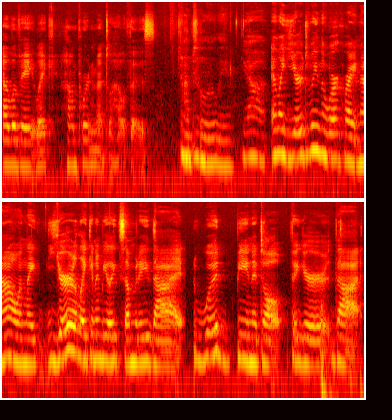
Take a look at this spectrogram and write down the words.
elevate like how important mental health is Mm-hmm. Absolutely. Yeah. And like you're doing the work right now and like you're like going to be like somebody that would be an adult figure that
